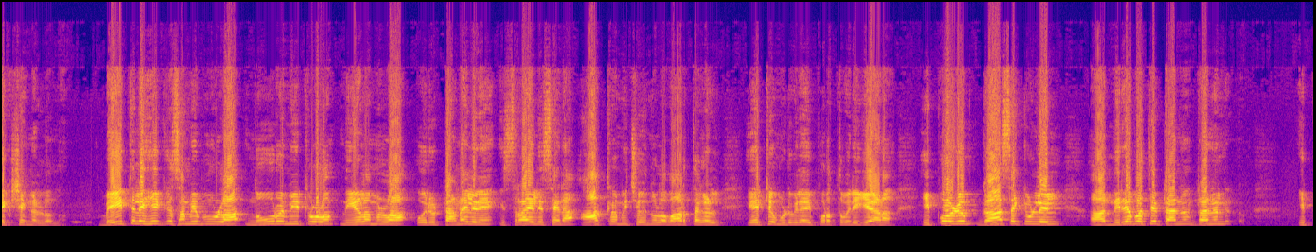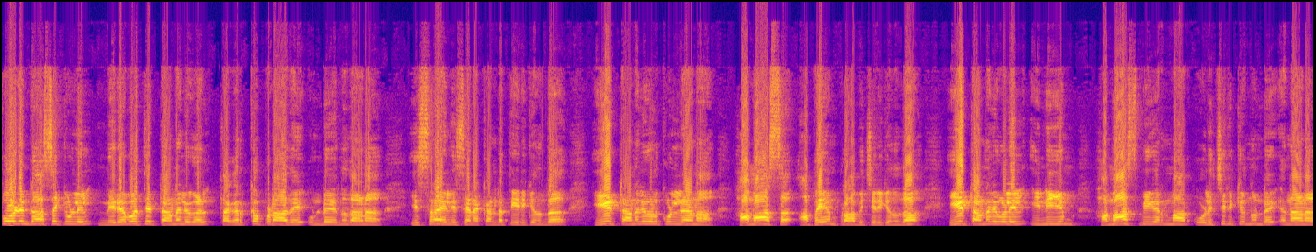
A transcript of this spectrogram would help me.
ലക്ഷ്യങ്ങളിലൊന്ന്. ബെയ്ത്ത് ലഹിക്ക് സമീപമുള്ള നൂറ് മീറ്ററോളം നീളമുള്ള ഒരു ടണലിനെ ഇസ്രായേലി സേന ആക്രമിച്ചു എന്നുള്ള വാർത്തകൾ ഏറ്റവും ഒടുവിലായി പുറത്തു വരികയാണ്. ഇപ്പോഴും ഗാസയ്ക്കുള്ളിൽ നിരവധി ടണൽ ടണൽ ഇപ്പോഴും ഗാസയ്ക്കുള്ളിൽ നിരവധി ടണലുകൾ തകർക്കപ്പെടാതെ ഉണ്ട് എന്നതാണ് ഇസ്രായേലി സേന കണ്ടെത്തിയിരിക്കുന്നത്. ഈ ടണലുകൾക്കുള്ളിലാണ് ഹമാസ് അഭയം പ്രാപിച്ചിരിക്കുന്നത്. ഈ ടണലുകളിൽ ഇനിയും ഹമാസ് ഭീകരന്മാർ ഒളിച്ചിരിക്കുന്നുണ്ട് എന്നാണ്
